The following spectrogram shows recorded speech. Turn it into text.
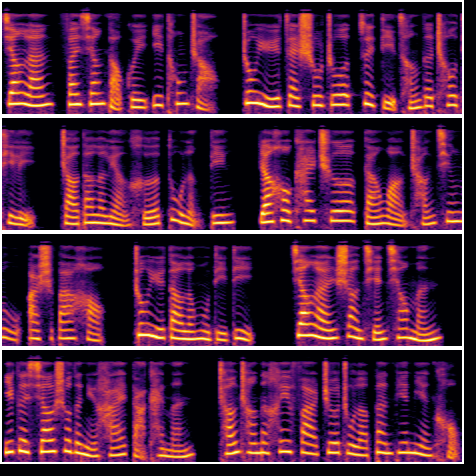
江兰翻箱倒柜一通找，终于在书桌最底层的抽屉里找到了两盒杜冷丁，然后开车赶往长青路二十八号，终于到了目的地。江兰上前敲门，一个消瘦的女孩打开门，长长的黑发遮住了半边面孔，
